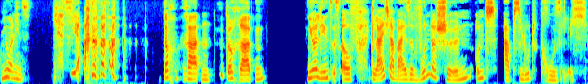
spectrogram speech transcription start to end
New Orleans. Yes. Ja. Doch raten. Doch raten. New Orleans ist auf gleicher Weise wunderschön und absolut gruselig.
